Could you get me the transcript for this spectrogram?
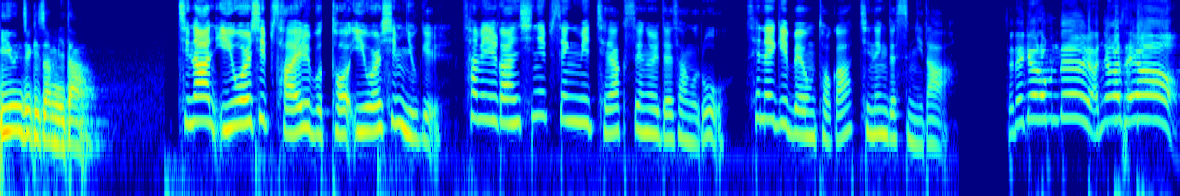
이윤지 기자입니다. 지난 2월 14일부터 2월 16일 3일간 신입생 및 재학생을 대상으로 새내기 배움터가 진행됐습니다. 새내기 여러분들 안녕하세요.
